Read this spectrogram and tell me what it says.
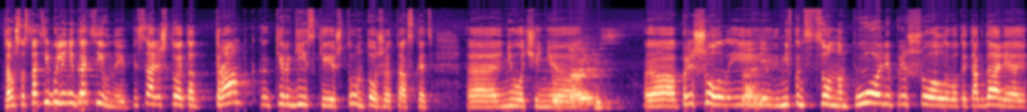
Потому что статьи были негативные. Писали, что это Трамп киргизский, что он тоже, так сказать, э, не очень... Times. Э, пришел и да, не в конституционном поле пришел, вот и так далее.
